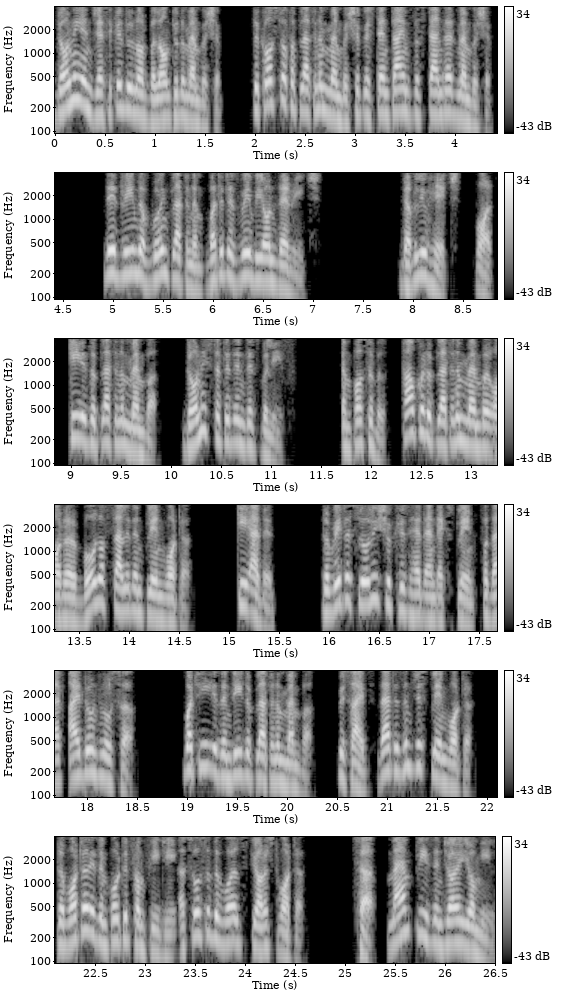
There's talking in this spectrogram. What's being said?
Donnie and Jessica do not belong to the membership. The cost of a platinum membership is 10 times the standard membership. They dreamed of going platinum but it is way beyond their reach. WH, what? K is a platinum member. Donnie stuttered in disbelief. Impossible. How could a platinum member order a bowl of salad and plain water? K added. The waiter slowly shook his head and explained, for that, I don't know sir. But he is indeed a platinum member. Besides, that isn't just plain water. The water is imported from Fiji, a source of the world's purest water. Sir, ma'am please enjoy your meal.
